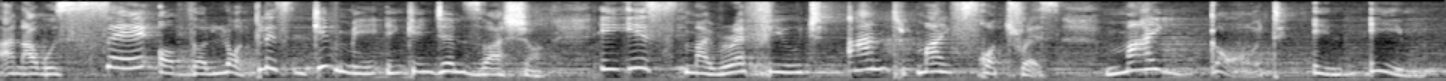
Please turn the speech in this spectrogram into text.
And I will say of the Lord, please give me in King James Version, He is my refuge and my fortress, my God, in Him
